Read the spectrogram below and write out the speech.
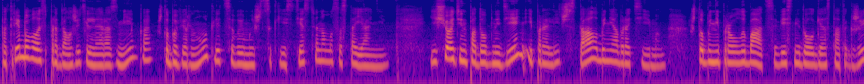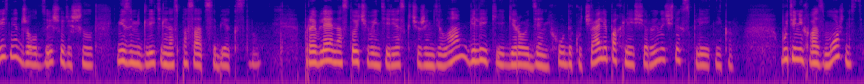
Потребовалась продолжительная разминка, чтобы вернуть лицевые мышцы к естественному состоянию. Еще один подобный день, и паралич стал бы необратимым. Чтобы не проулыбаться весь недолгий остаток жизни, Джоу Цзишу решил незамедлительно спасаться бегством. Проявляя настойчивый интерес к чужим делам, великие герои Дзяньху докучали похлеще рыночных сплетников. Будь у них возможность,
